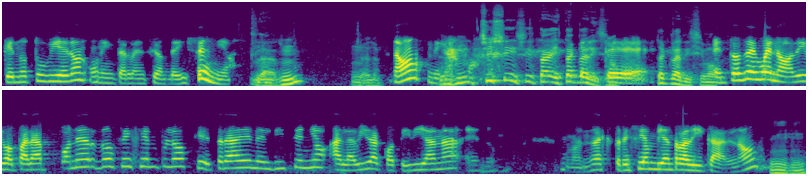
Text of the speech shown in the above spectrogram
que no tuvieron una intervención de diseño. Claro. ¿No? Digamos. Sí, sí, sí, está, está clarísimo. Este, está clarísimo. Entonces, bueno, digo, para poner dos ejemplos que traen el diseño a la vida cotidiana en un una expresión bien radical, ¿no?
